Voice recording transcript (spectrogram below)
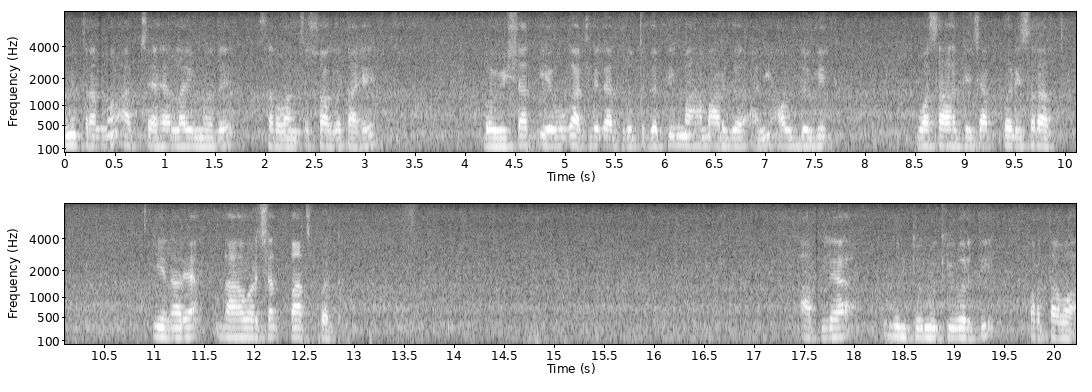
मित्रांनो आजच्या ह्या लाईव्हमध्ये सर्वांचं स्वागत आहे. भविष्यात येऊ घातलेल्या द्रुतगती महामार्ग आणि औद्योगिक वसाहतीच्या परिसरात येणाऱ्या दहा वर्षात पाचपट आपल्या गुंतवणुकीवरती परतावा.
